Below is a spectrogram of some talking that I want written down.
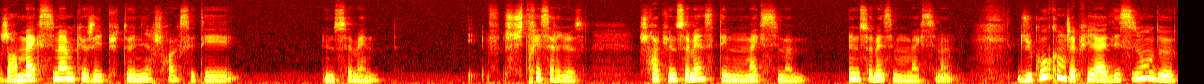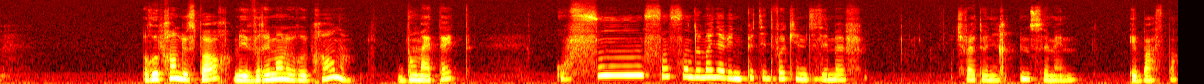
Genre maximum que j'ai pu tenir, je crois que c'était une semaine. Je suis très sérieuse. Je crois qu'une semaine, c'était mon maximum. Une semaine, c'est mon maximum. Du coup, quand j'ai pris la décision de reprendre le sport, mais vraiment le reprendre, dans ma tête, au fond, fond, fond de moi, il y avait une petite voix qui me disait Meuf, tu vas tenir une semaine et basta.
